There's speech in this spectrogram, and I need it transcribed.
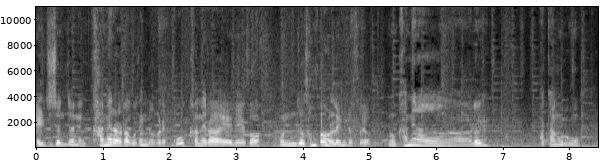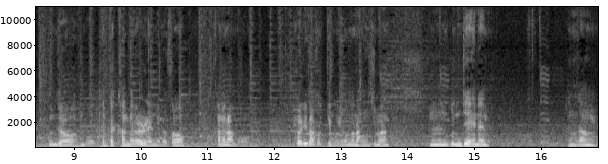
LG전자는 카메라라고 생각을 했고 카메라에 대해서 먼저 선빵을 내밀었어요. 물론 카메라를 바탕으로 먼저 뭐 펜타 카메라를 내밀어서 카메라 뭐 별이 다섯 개 뭐 이런 건 아니지만 음, 문제는 항상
